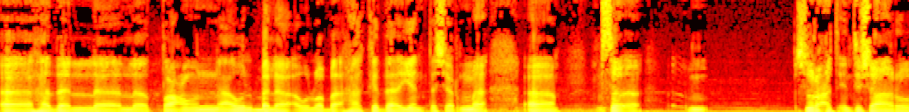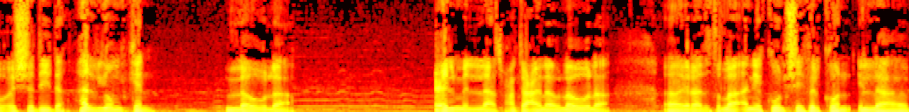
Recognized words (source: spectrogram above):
آه هذا الطاعون أو البلاء أو الوباء هكذا ينتشر؟ ما آه سرعة انتشاره الشديدة. هل يمكن؟ لولا علم الله سبحانه وتعالى ولولا آه، إرادة الله أن يكون شيء في الكون إلا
